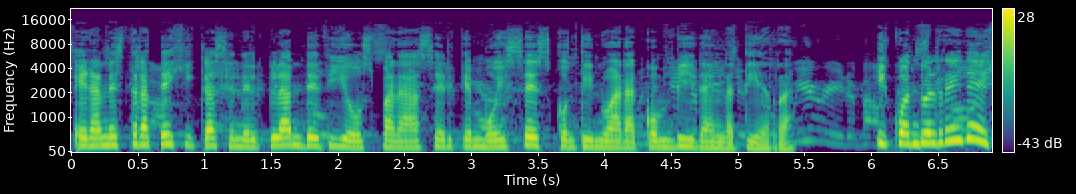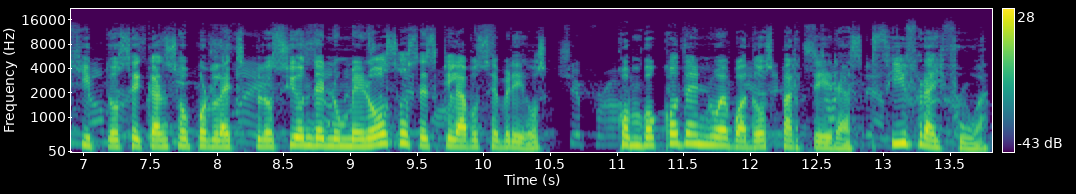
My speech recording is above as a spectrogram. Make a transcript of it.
eran estratégicas en el plan de Dios para hacer que Moisés continuara con vida en la tierra. Y cuando el rey de Egipto se cansó por la explosión de numerosos esclavos hebreos, convocó de nuevo a dos parteras, Cifra y Fua,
